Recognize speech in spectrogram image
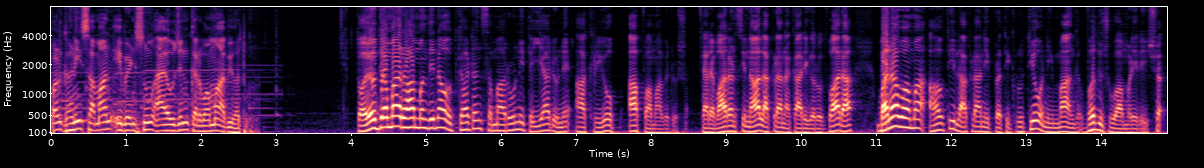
પણ ઘણી સમાન ઇવેન્ટ્સનું આયોજન કરવામાં આવ્યું હતું. તો અયોધ્યામાં રામ મંદિરના ઉદ્ઘાટન સમારોહની તૈયારીઓને આખરી ઓપ આપવામાં આવેલો છે. ત્યારે વારાણસીના લાકડાના કારીગરો દ્વારા બનાવવામાં આવતી લાકડાની પ્રતિકૃતિઓની માંગ વધુ જોવા મળી રહી છે.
